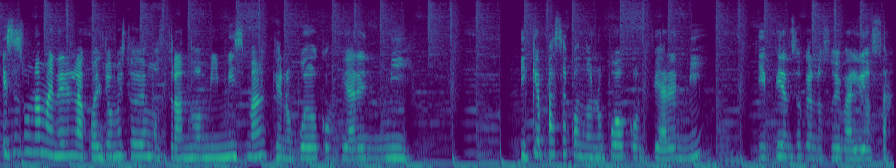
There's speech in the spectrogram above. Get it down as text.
Esa es una manera en la cual yo me estoy demostrando a mí misma que no puedo confiar en mí. ¿Y qué pasa cuando no puedo confiar en mí y pienso que no soy valiosa?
